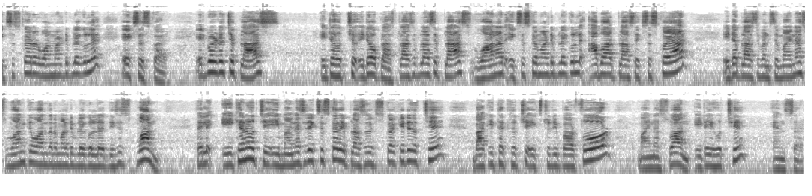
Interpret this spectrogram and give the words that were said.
X square আর ওয়ান মাল্টিপ্লাই করলে এক্স স্কোয়ার। এরপর এটা হচ্ছে প্লাস এটা হচ্ছে, এটাও প্লাস প্লাসে প্লাসে প্লাস ওয়ান আর এক্স স্কোয়ার মাল্টিপ্লাই করলে আবার প্লাস এক্স স্কোয়ার এটা প্লাস মাইনাসে মাইনাস ওয়ানকে ওয়ান দ্বারা মাল্টিপ্লাই করলে দিস ইজ ওয়ান তাহলে এখানে হচ্ছে এই মাইনাসের এক্স স্কোয়ার এই প্লাস এক্স স্কোয়ার কেটে যাচ্ছে, বাকি থাকছে হচ্ছে X to the power four minus one এটাই হচ্ছে অ্যান্সার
